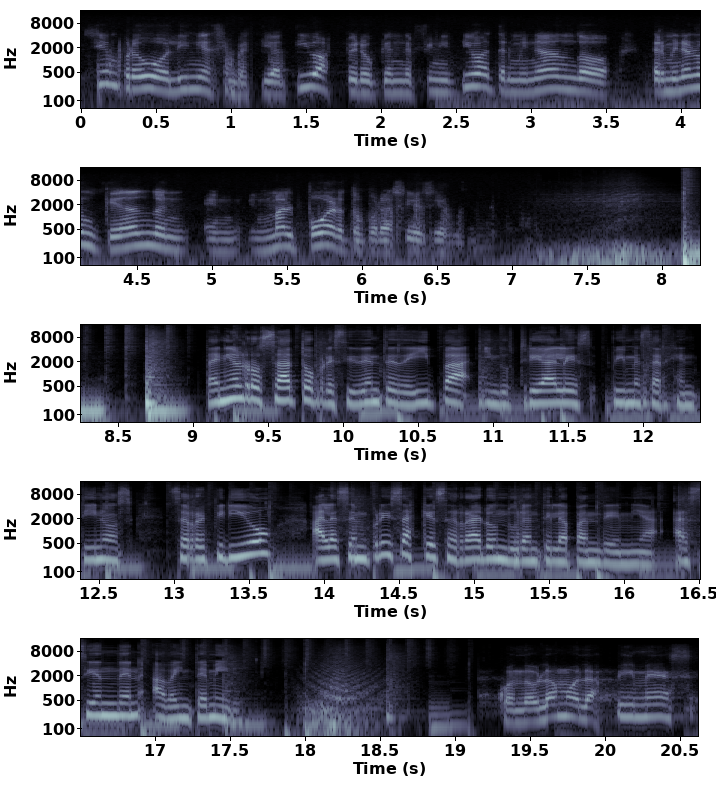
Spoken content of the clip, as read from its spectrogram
siempre hubo líneas investigativas, pero que en definitiva terminando, terminaron quedando en, en mal puerto, por así decirlo. Daniel Rosato, presidente de IPA Industriales Pymes Argentinos, se refirió a las empresas que cerraron durante la pandemia. Ascienden a 20.000 cuando hablamos de las pymes,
